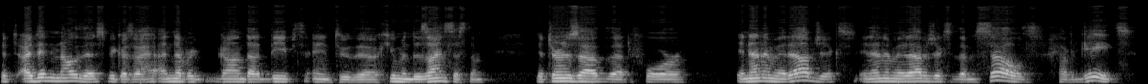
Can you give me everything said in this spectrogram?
it, I didn't know this because I, I never gone that deep into the human design system. It turns out that for inanimate objects, inanimate objects themselves have gates,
